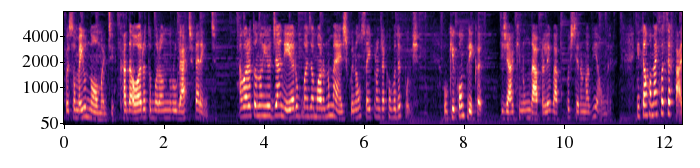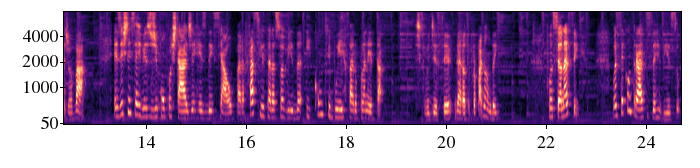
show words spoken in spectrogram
pois sou meio nômade, cada hora eu tô morando num lugar diferente. Agora eu tô no Rio de Janeiro, mas eu moro no México e não sei para onde é que eu vou depois. O que complica, já que não dá para levar composteira no avião, né? Então como é que você faz, Jová? Existem serviços de compostagem residencial para facilitar a sua vida e contribuir para o planeta. Acho que podia ser garota propaganda, hein? Funciona assim. Você contrata o serviço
